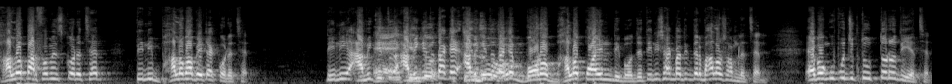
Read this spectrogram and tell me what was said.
ভালো পারফরমেন্স করেছেন তিনি ভালোভাবে এটা করেছেন। তিনি আমি কিন্তু হ্যাঁ, আমি কিন্তু তাকে আমি কিন্তু- তাকে বড় ভালো পয়েন্ট দিব যে তিনি সাংবাদিকদের ভালো সামলেছেন এবং উপযুক্ত উত্তরও দিয়েছেন।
